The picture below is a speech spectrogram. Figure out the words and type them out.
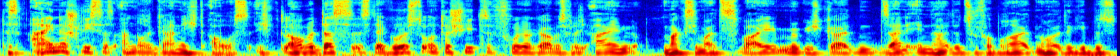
Das eine schließt das andere gar nicht aus. Ich glaube, das ist der größte Unterschied. Früher gab es vielleicht ein, maximal zwei Möglichkeiten, seine Inhalte zu verbreiten. Heute gibt es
